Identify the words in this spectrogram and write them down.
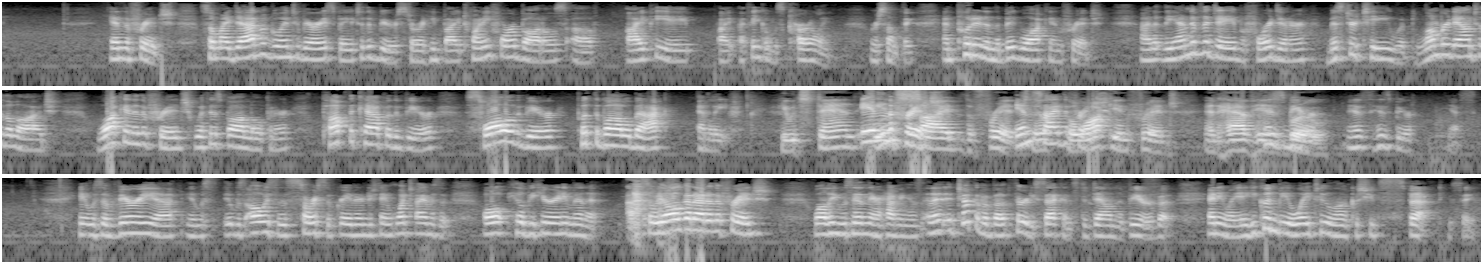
In the fridge. So my dad would go into Barry's Bay to the beer store and he'd buy 24 bottles of IPA, I, I think it was Carling or something, and put it in the big walk in fridge. And at the end of the day, before dinner, Mr. T would lumber down to the lodge, walk into the fridge with his bottle opener, pop the cap of the beer, swallow the beer, put the bottle back, and leave. He would stand In the fridge. inside the fridge, Inside the fridge. walk-in fridge, and have his, His brew. beer, his his beer, yes. It was a very, uh, it was it was always a source of great understanding. What time is it? Oh, he'll be here any minute. So we all got out of the fridge while he was in there having his, and it, it took him about thirty seconds to down the beer. But anyway, he couldn't be away too long because she'd suspect. You see.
